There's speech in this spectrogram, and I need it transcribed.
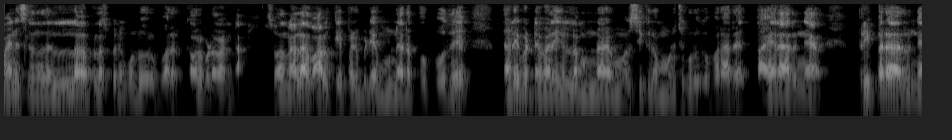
மைனஸ்ல இருந்ததெல்லாம் ப்ளஸ் பண்ணி கொண்டு வர போறார். கவலைப்பட வேண்டாம். ஸோ அதனால வாழ்க்கை படிப்படியாக முன்னேற போது தடைப்பட்ட வேலைகள்லாம் முன்னே சீக்கிரம் முடிச்சு கொடுக்க போறாரு. தயாரா இருங்க. ப்ரிப்பேராக இருங்க.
